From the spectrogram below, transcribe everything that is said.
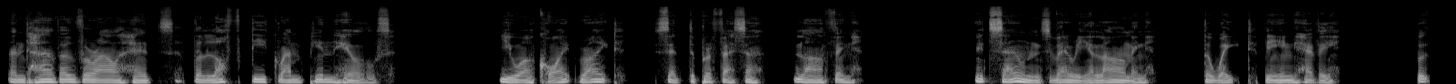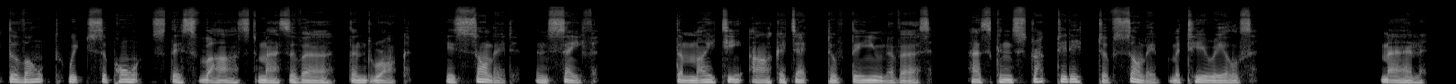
and have over our heads the lofty Grampian Hills. You are quite right, said the Professor, laughing. It sounds very alarming, the weight being heavy, but the vault which supports this vast mass of earth and rock is solid and safe. The mighty architect of the universe has constructed it of solid materials. Man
